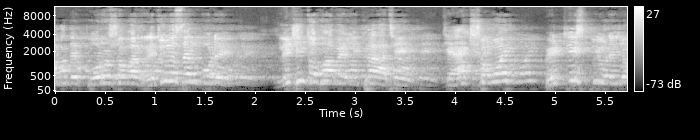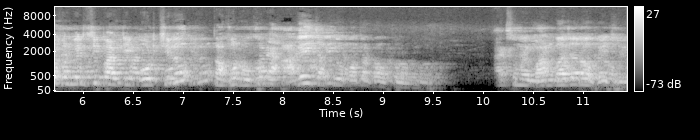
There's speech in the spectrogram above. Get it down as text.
আমাদের পৌরসভার রেজুলেশন বোর্ডে লিখিত ভাবে লেখা আছে যে এক সময় ব্রিটিশ পিরিয়ডে যখন মিউনিসিপালিটি বোর্ড ছিল, তখন ওখানে আগেই জাতীয় পতাকা উত্তোলন এক সময় মানবাজারও হয়েছিল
